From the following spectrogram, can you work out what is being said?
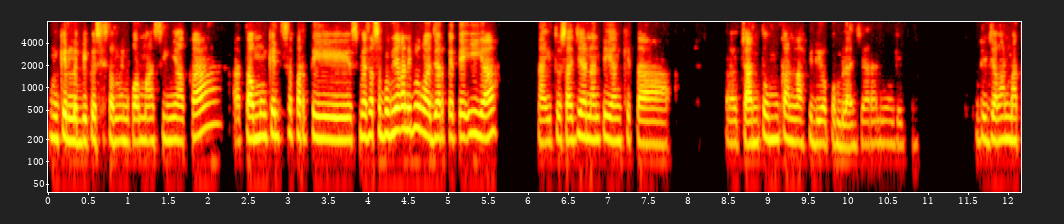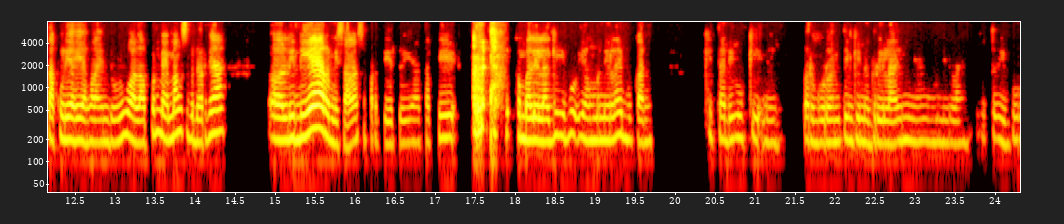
mungkin lebih ke sistem informasinya kah atau mungkin seperti semester sebelumnya kan Ibu ngajar PTI ya. Nah, itu saja nanti yang kita uh, cantumkan lah video pembelajarannya gitu. Jadi jangan mata kuliah yang lain dulu walaupun memang sebenarnya uh, linier misalnya seperti itu ya tapi kembali lagi ibu yang menilai bukan kita di UKI nih perguruan tinggi negeri lainnya yang menilai itu ibu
